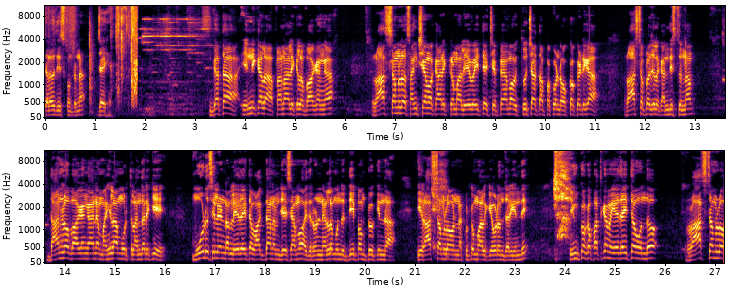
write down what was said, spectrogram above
సెలవు తీసుకుంటున్నా. జై హింద్. గత ఎన్నికల ప్రణాళికలో భాగంగా రాష్ట్రంలో సంక్షేమ కార్యక్రమాలు ఏవైతే చెప్పామో తూచా తప్పకుండా ఒక్కొక్కటిగా రాష్ట్ర ప్రజలకు అందిస్తున్నాం. దానిలో భాగంగానే మహిళా మూర్తులందరికీ మూడు సిలిండర్లు ఏదైతే వాగ్దానం చేశామో అది రెండు నెలల ముందు దీపం టూ కింద ఈ రాష్ట్రంలో ఉన్న కుటుంబాలకు ఇవ్వడం జరిగింది. ఇంకొక పథకం ఏదైతే ఉందో రాష్ట్రంలో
